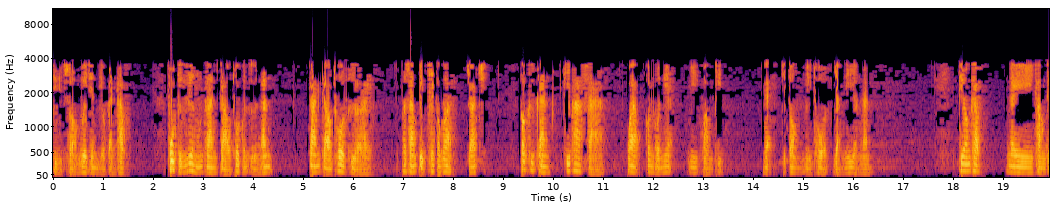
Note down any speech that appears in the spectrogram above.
สี่สิบสองด้วยเช่นเดียวกันครับ พูดถึงเรื่องของการกล่าวโทษคนอื่นนั้น การกล่าวโทษคืออะไร ภาษาอังกฤษใช้คำว่า judge ก็คือการพิพากษาว่าคนคนนี้มีความผิดและจะต้องมีโทษอย่างนี้อย่างนั้น พี่น้องครับ ในคำเท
